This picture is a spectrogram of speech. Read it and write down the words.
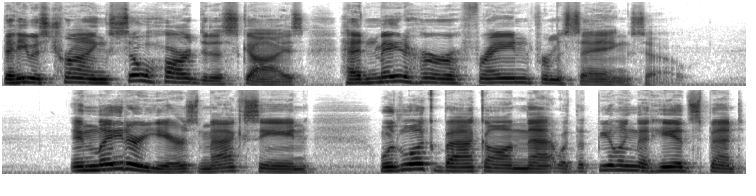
that he was trying so hard to disguise, had made her refrain from saying so. In later years, Maxine would look back on that with the feeling that he had spent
